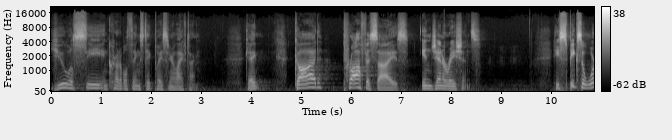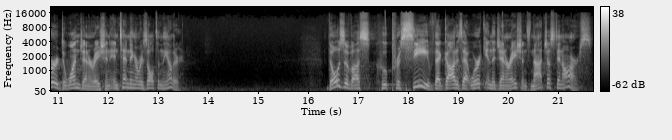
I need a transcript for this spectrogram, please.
you will see incredible things take place in your lifetime. Okay? God prophesies in generations. He speaks a word to one generation, intending a result in the other. Those of us who perceive that God is at work in the generations, not just in ours,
